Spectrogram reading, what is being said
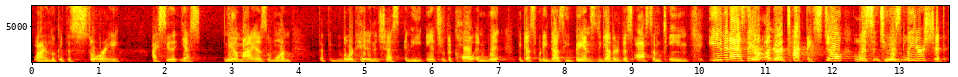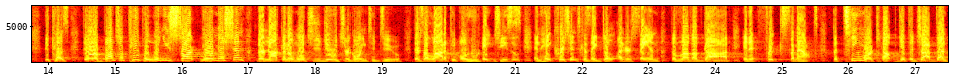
When I look at this story, I see that yes, Nehemiah is the one that the Lord hit in the chest and he answered the call and went. But guess what he does? He bands together this awesome team. Even as they are under attack, they still listen to his leadership because there are a bunch of people, when you start your mission, they're not going to want you to do what you're going to do. There's a lot of people who hate Jesus and hate Christians because they don't understand the love of God and it freaks them out. But teamwork helped get the job done.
